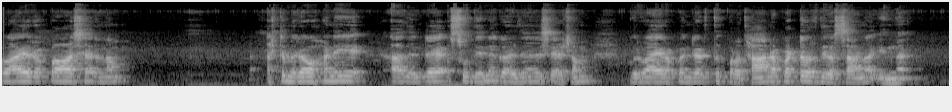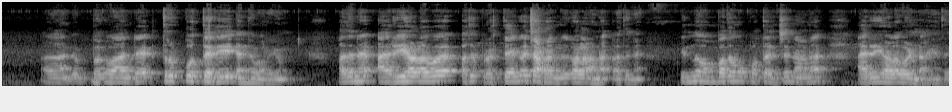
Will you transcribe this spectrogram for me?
ഗുരുവായൂരപ്പ ശരണം അഷ്ടമിരോഹിണി അതിന്റെ സുദിനം കഴിഞ്ഞതിന് ശേഷം ഗുരുവായൂരപ്പന്റെ അടുത്ത് പ്രധാനപ്പെട്ട ഒരു ദിവസമാണ് ഇന്ന്. ഭഗവാന്റെ തൃപ്പുത്തരി എന്ന് പറയും. അതിന് അരിയളവ് അത് പ്രത്യേക ചടങ്ങുകളാണ് അതിന്. ഇന്ന് ഒമ്പത് മുപ്പത്തഞ്ചിനാണ് അരിയളവ് ഉണ്ടായത്.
